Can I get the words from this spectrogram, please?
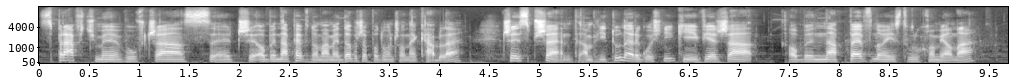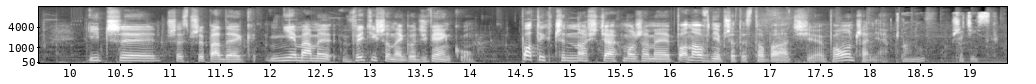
Sprawdźmy wówczas, czy oby na pewno mamy dobrze podłączone kable, czy sprzęt, amplituner, głośniki wieża oby na pewno jest uruchomiona i czy przez przypadek nie mamy wyciszonego dźwięku. Po tych czynnościach możemy ponownie przetestować połączenie. Ponów przycisk.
